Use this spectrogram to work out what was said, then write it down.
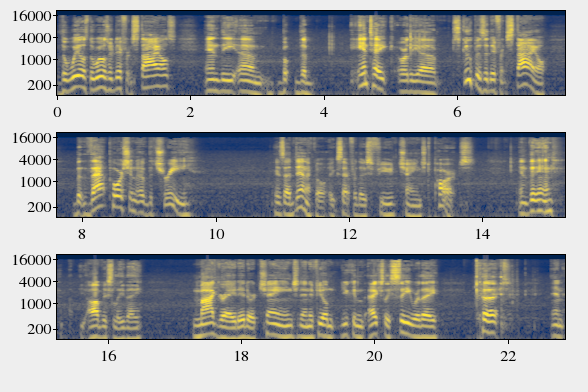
the wheels. The wheels are different styles, and the um, the intake or the uh, scoop is a different style. But that portion of the tree is identical, except for those few changed parts. And then, obviously, they migrated or changed. And if you'll, you can actually see where they cut and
